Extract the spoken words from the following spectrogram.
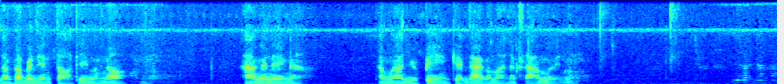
แล้วก็ไปเรียนต่อที่เมืองนอก หาเงินเองนะทำงานอยู่ปีเก็บได้ประมาณสักสามหมื่นมั้งเยอะนะคะ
